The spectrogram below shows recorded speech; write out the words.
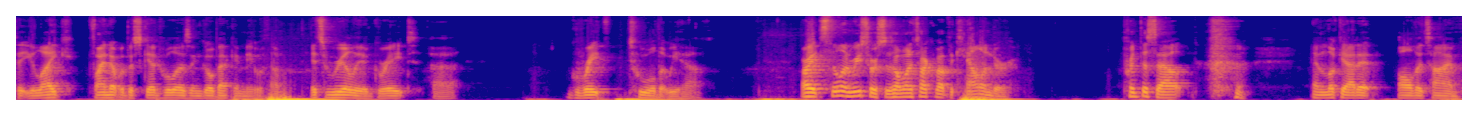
that you like, find out what the schedule is, and go back and meet with them. It's really a great, uh, great tool that we have. All right, still in resources, I want to talk about the calendar. Print this out and look at it all the time.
